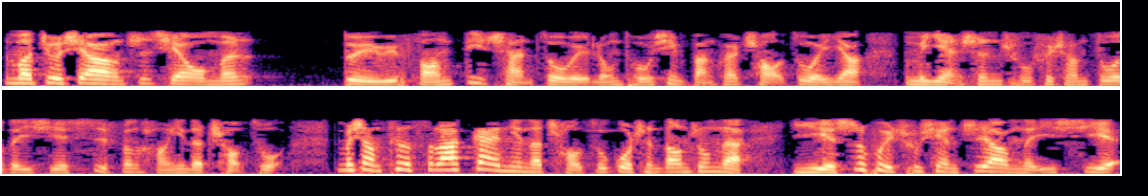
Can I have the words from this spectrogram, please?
那么就像之前我们。对于房地产作为龙头性板块炒作一样，那么衍生出非常多的一些细分行业的炒作。那么像特斯拉概念的炒作过程当中呢，也是会出现这样的一些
